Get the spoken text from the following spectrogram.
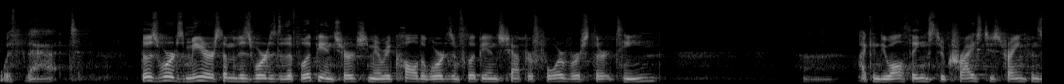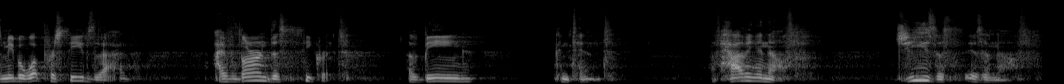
with that. Those words mirror some of his words to the Philippian church. You may recall the words in Philippians chapter 4, verse 13. Uh, I can do all things through Christ who strengthens me, but what precedes that? I've learned the secret of being content of having enough. Jesus is enough.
